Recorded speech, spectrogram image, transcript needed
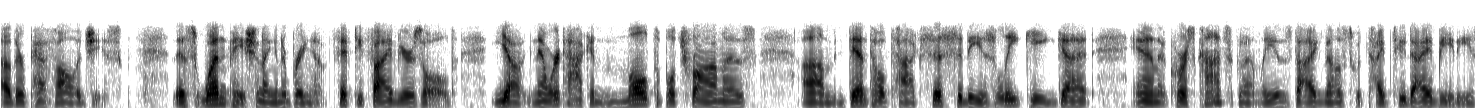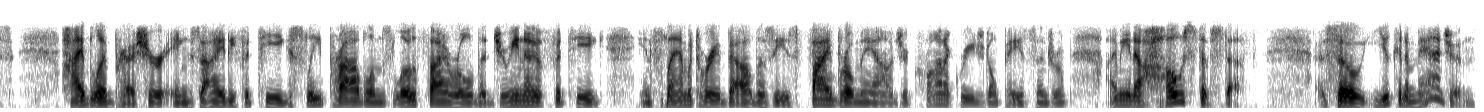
other pathologies. This one patient I'm going to bring up, 55 years old, young. Now we're talking multiple traumas, um, dental toxicities, leaky gut, and of course, consequently, is diagnosed with type 2 diabetes, high blood pressure, anxiety, fatigue, sleep problems, low thyroid, adrenal fatigue, inflammatory bowel disease, fibromyalgia, chronic regional pain syndrome. I mean, a host of stuff. So you can imagine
